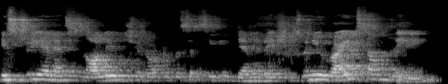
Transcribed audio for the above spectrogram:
history and its knowledge, you know, to the succeeding generations. When you write something,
